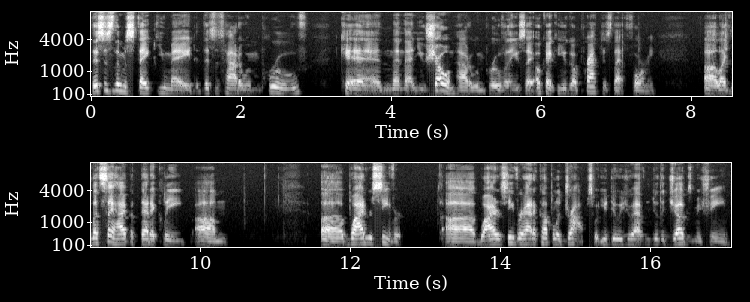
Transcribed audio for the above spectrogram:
this is the mistake you made. This is how to improve. Can, and then you show them how to improve. And then you say, okay, can you go practice that for me? Uh, like, let's say hypothetically, um, uh, wide receiver. Uh, wide receiver had a couple of drops. What you do is you have them do the jugs machine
